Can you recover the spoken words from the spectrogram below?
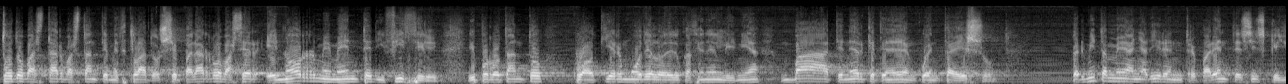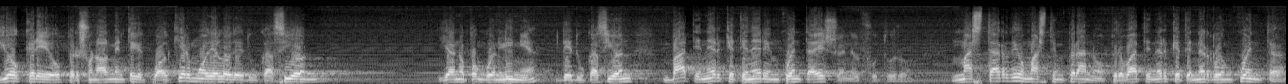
Todo va a estar bastante mezclado. Separarlo va a ser enormemente difícil y por lo tanto cualquier modelo de educación en línea va a tener que tener en cuenta eso. Permítanme añadir entre paréntesis que yo creo personalmente que cualquier modelo de educación ya no pongo en línea, de educación, va a tener que tener en cuenta eso en el futuro. Más tarde o más temprano, pero va a tener que tenerlo en cuenta,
